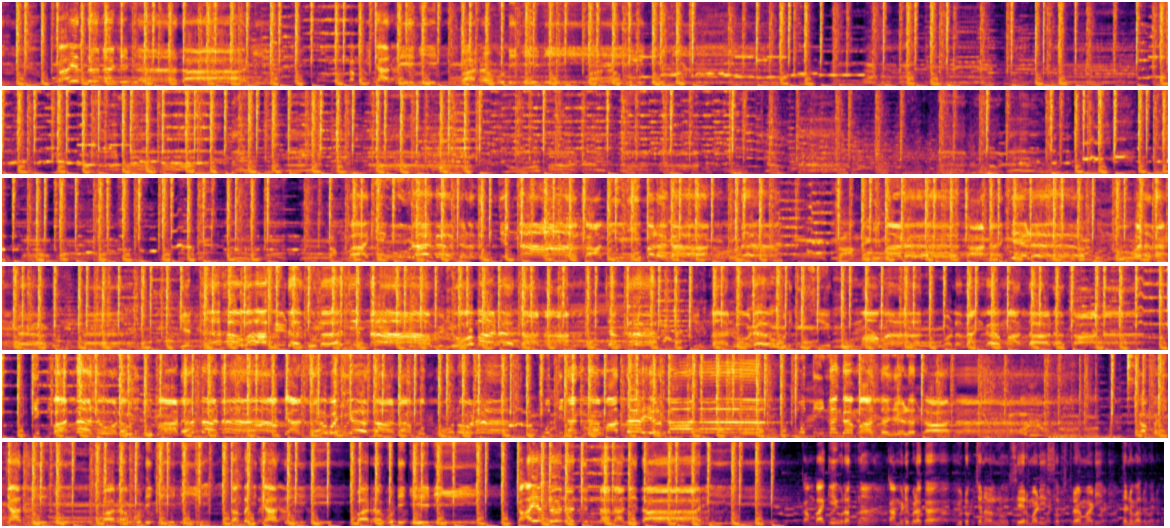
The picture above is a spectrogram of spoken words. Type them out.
ತಾನ, ಡ್ಯಾನ್ಸ ಒಡಿಯ ತಾನ, ಮುತ್ತು ನೋಡ, ಮುತ್ತಿನಂಗ ಮಾತ ಹೇಳ್ತಾನ, ಮುತ್ತಿನಂಗ ಮಾತ ಹೇಳ್ತಾನ. ಕಂಬನಿ ಜಾತ್ರೆಗೆ ಬರ ಹುಡುಗಿನಿ, ಕಂಬನಿ ಜಾತ್ರೆಗೆ ಬರ ಹುಡುಗಿನಿ. ಕಾಯತನ ಚಿನ್ನ ನಿಧಾನ ಕಂಬಾಗಿ ಯುವರತ್ನ ಕಾಮಿಡಿ ಬಳಗ ಯೂಟ್ಯೂಬ್ ಚಾನಲ್ ಅನ್ನು ಶೇರ್ ಮಾಡಿ ಸಬ್ಸ್ಕ್ರೈಬ್ ಮಾಡಿ. ಧನ್ಯವಾದಗಳು.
